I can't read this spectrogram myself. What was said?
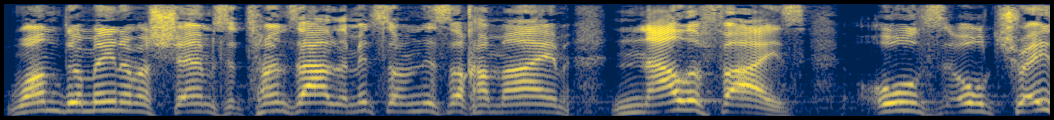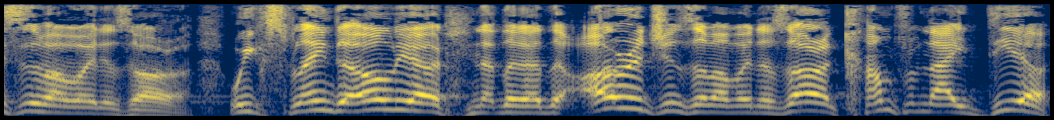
one domain of Hashem. So it turns out the mitzvah of Nisach Hamayim nullifies all, all traces of Avodah Zarah. We explained earlier that the, the origins of Avodah Zarah come from the idea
